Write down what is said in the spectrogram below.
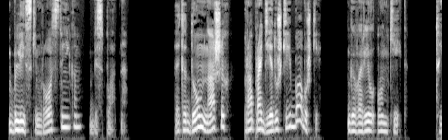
— близким родственникам бесплатно. Это дом наших прапрадедушки и бабушки, говорил он Кейт. «Ты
